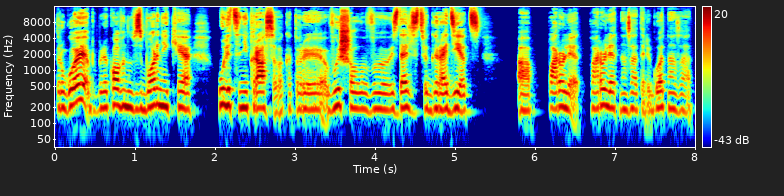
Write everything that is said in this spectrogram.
другой опубликован в сборнике «Улица Некрасова», который вышел в издательстве «Городец» а, пару лет, пару лет назад или год назад.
